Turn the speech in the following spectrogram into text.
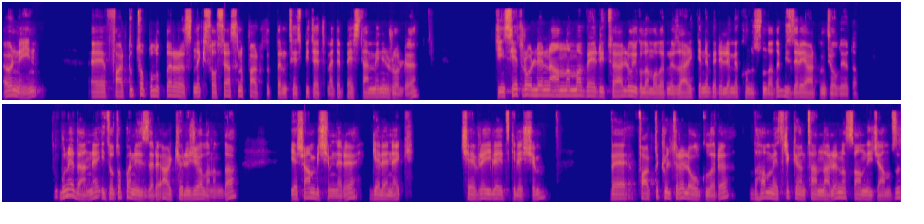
Örneğin e, farklı topluluklar arasındaki sosyal sınıf farklılıklarını tespit etmede beslenmenin rolü, cinsiyet rollerini anlama ve ritüel uygulamaların özelliklerini belirleme konusunda da bizlere yardımcı oluyordu. Bu nedenle izotop analizleri arkeoloji alanında yaşam biçimleri, gelenek, çevre ile etkileşim ve farklı kültürel olguları daha metrik yöntemlerle nasıl anlayacağımızı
